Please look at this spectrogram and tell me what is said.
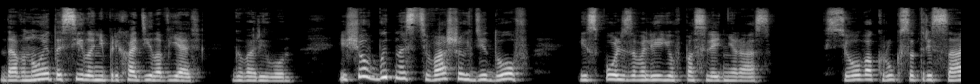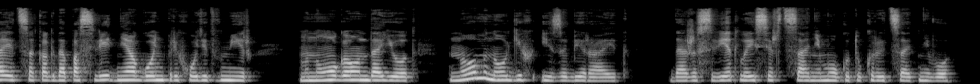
«Давно эта сила не приходила в явь», — говорил он. «Еще в бытность ваших дедов использовали ее в последний раз. Все вокруг сотрясается, когда последний огонь приходит в мир. Много он дает, но многих и забирает. Даже светлые сердца не могут укрыться от него.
